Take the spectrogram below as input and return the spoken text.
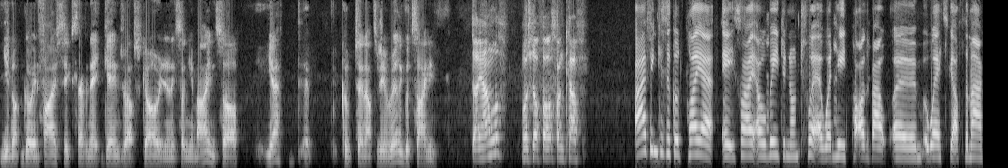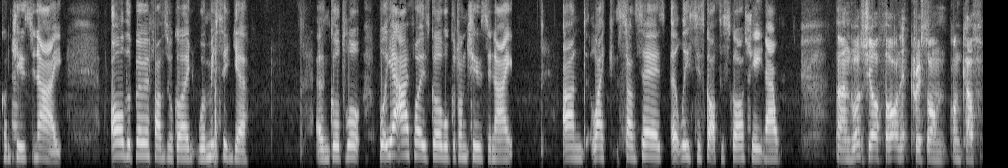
you're not going five, six, seven, eight games without scoring, and it's on your mind. So, yeah, it could turn out to be a really good signing. Diane Love, what's your thoughts on Cav? I think he's a good player. It's like I was reading on Twitter when he put on about um, a way to get off the mark on Tuesday night. All the Borough fans were going, "We're missing you." and good luck. But yeah, I thought his goal was good on Tuesday night. And like Stan says, at least he's got off the score sheet now. And what's your thought on it, Chris, on, on Cav?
